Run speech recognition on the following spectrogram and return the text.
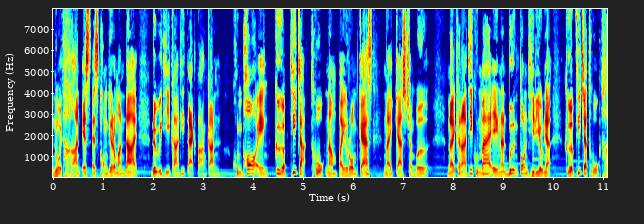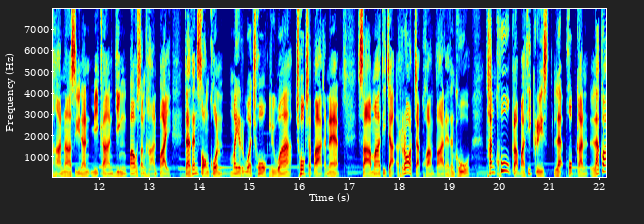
หน่วยทหาร SS ของเยอรมันได้ โดยวิธีการที่แตกต่างกัน คุณพ่อเองเกือบที่จะถูกนำไปรมแก๊สในแก๊สแชมเบอร์ ในขณะที่คุณแม่เองนั้นเบื้องต้นทีเดียวเนี่ยเกือบที่จะถูกทหารนาซีนั้นมีการยิงเป้าสังหารไป แต่ทั้งสองคนไม่รู้ว่าโชคหรือว่าโชคชะตากันแน่ สามารถที่จะรอดจากความตายได้ทั้งคู่ ทั้งคู่กลับมาที่กรีซและพบกัน แล้วก็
